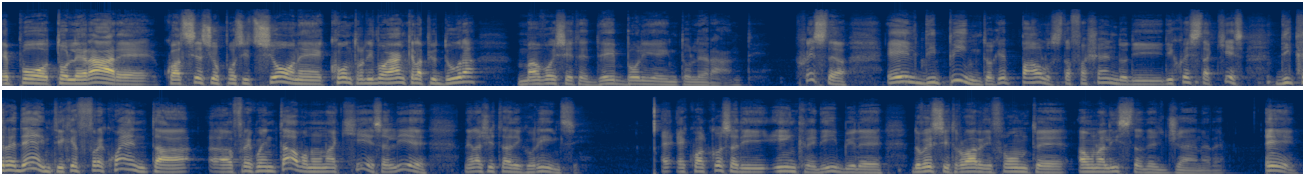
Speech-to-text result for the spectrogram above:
e può tollerare qualsiasi opposizione contro di voi, anche la più dura, ma voi siete deboli e intolleranti. Questo è il dipinto che Paolo sta facendo di, di questa chiesa, di credenti che frequenta, uh, frequentavano una chiesa lì nella città di Corinzi. È, è qualcosa di incredibile doversi trovare di fronte a una lista del genere. E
